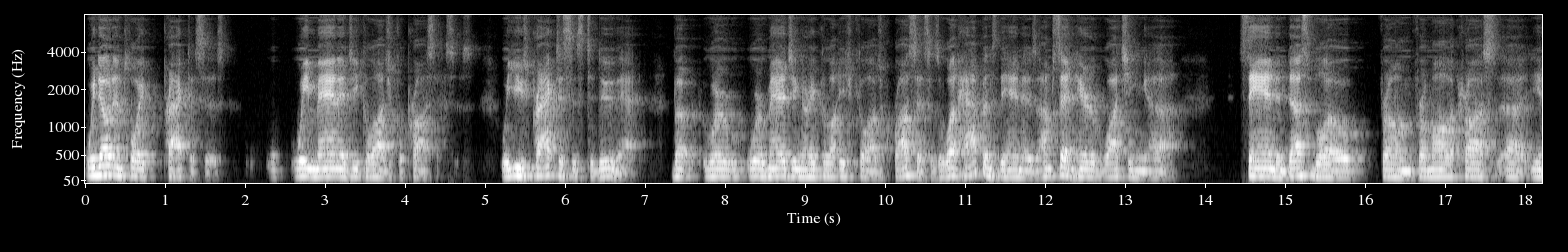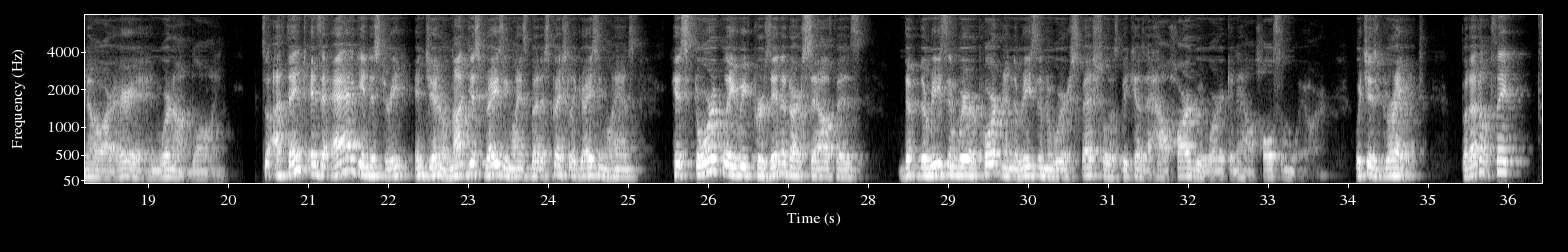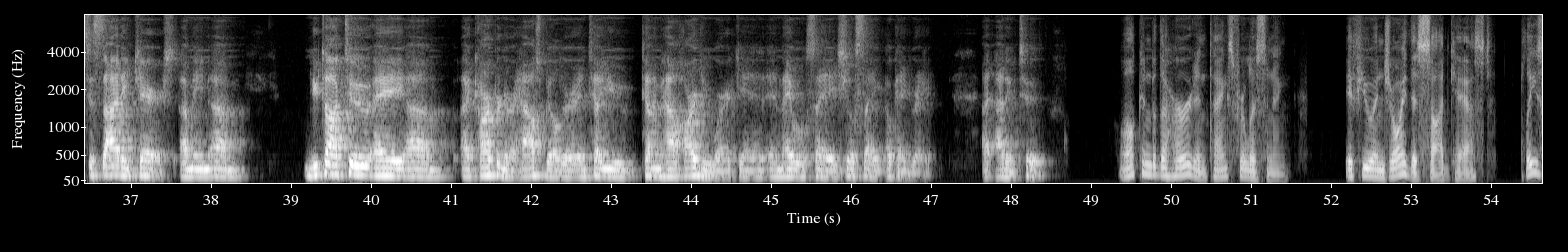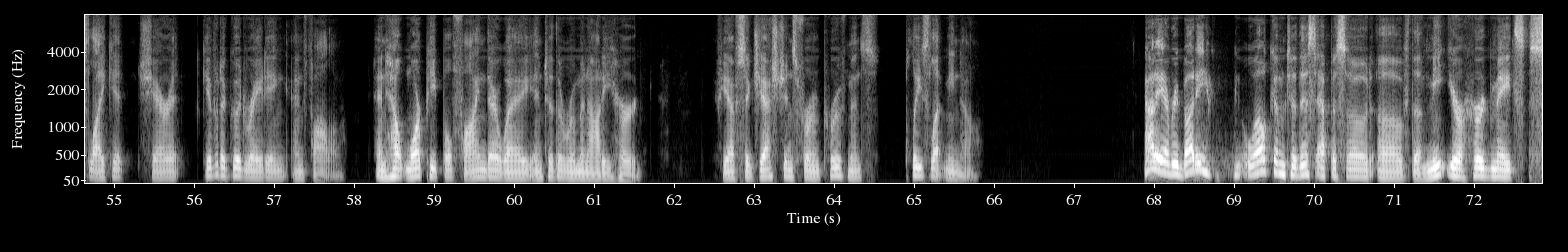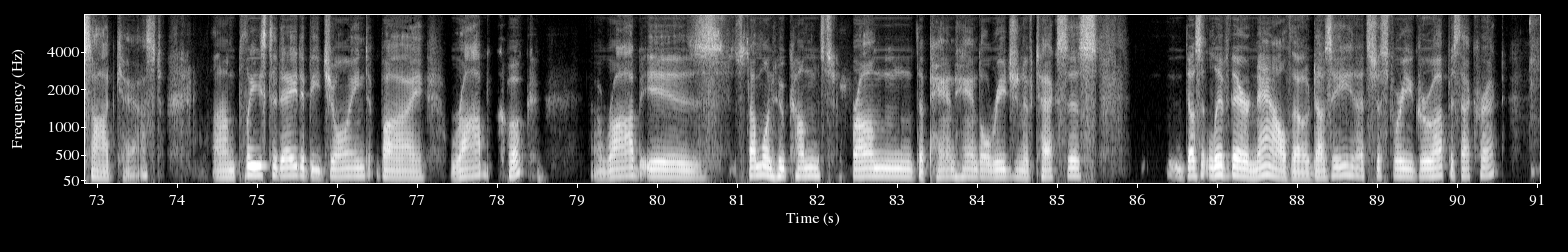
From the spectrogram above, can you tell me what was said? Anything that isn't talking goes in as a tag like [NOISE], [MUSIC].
we don't employ practices. We manage ecological processes. We use practices to do that, but we're we're managing our ecological processes. What happens then is I'm sitting here watching uh, sand and dust blow from from all across uh, you know our area, and we're not blowing. So I think as an ag industry in general, not just grazing lands, but especially grazing lands, historically we've presented ourselves as the, the reason we're important and the reason we're special is because of how hard we work and how wholesome we are, which is great. But I don't think society cares. I mean, um, you talk to a, um, a carpenter, a house builder, and tell you tell them how hard you work, and, and they will say, she'll say, okay, great. I, I do too. Welcome to the herd and thanks for listening. If you enjoy this sodcast, please like it, share it, give it a good rating, and follow, and help more people find their way into the Ruminati herd. If you have suggestions for improvements, please let me know. Howdy, everybody. Welcome to this episode of the Meet Your Herdmates Sodcast. I'm pleased today to be joined by Rob Cook, uh, Rob is someone who comes from the Panhandle region of Texas. Doesn't live there now, though, does he? That's just where you grew up. Is that correct?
